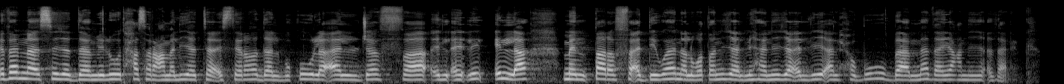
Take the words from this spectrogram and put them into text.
إذا السيد ميلود حصر عملية استيراد البقول الجافة إلا من طرف الديوان الوطني المهني للحبوب. ماذا يعني ذلك؟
